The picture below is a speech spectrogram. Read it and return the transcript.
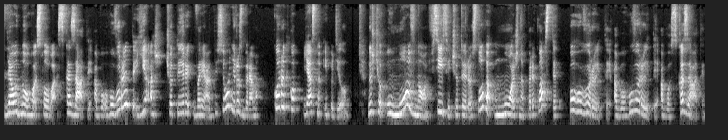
Для одного слова сказати або говорити є аж чотири варіанти. Сьогодні розберемо коротко, ясно і по ділу. Ну що, умовно, всі ці чотири слова можна перекласти поговорити, або говорити, або сказати.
